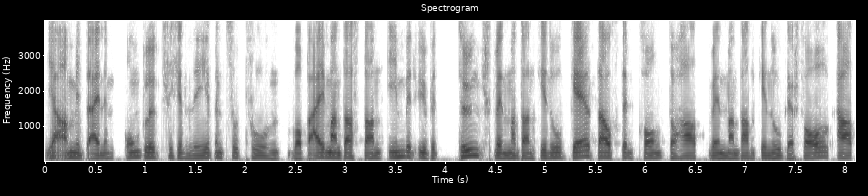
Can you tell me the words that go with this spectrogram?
ja, mit einem unglücklichen Leben zu tun. Wobei man das dann immer überdünkt, wenn man dann genug Geld auf dem Konto hat, wenn man dann genug Erfolg hat,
